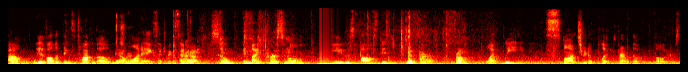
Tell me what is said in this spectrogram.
um, we have other things to talk about, marijuana, et cetera, et cetera. Right, so- And- And my personal views often differ from what we sponsor to put in front of the voters.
